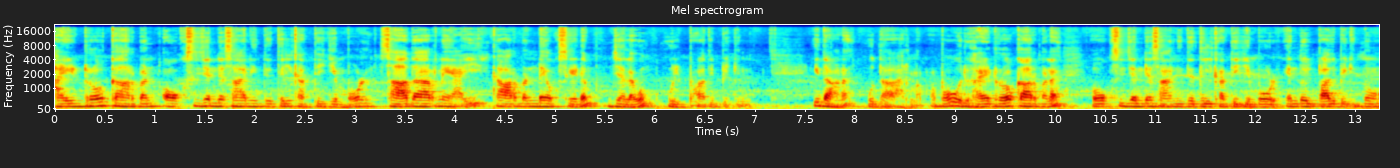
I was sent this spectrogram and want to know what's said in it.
ഹൈഡ്രോ കാർബൺ ഓക്സിജന്റെ സാന്നിധ്യത്തിൽ കത്തിക്കുമ്പോൾ സാധാരണയായി കാർബൺ ഡൈ ഓക്സൈഡും ജലവും ഉൽപ്പാദിപ്പിക്കുന്നു. ഇതാണ് ഉദാഹരണം. അപ്പോൾ ഒരു ഹൈഡ്രോ കാർബണ് ഓക്സിജന്റെ സാന്നിധ്യത്തിൽ കത്തിക്കുമ്പോൾ എന്തുൽപ്പാദിപ്പിക്കുന്നു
